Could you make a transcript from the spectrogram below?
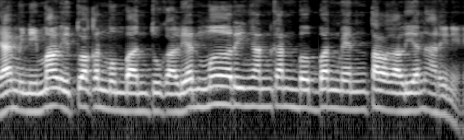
Ya minimal itu akan membantu kalian meringankan beban mental kalian hari ini.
